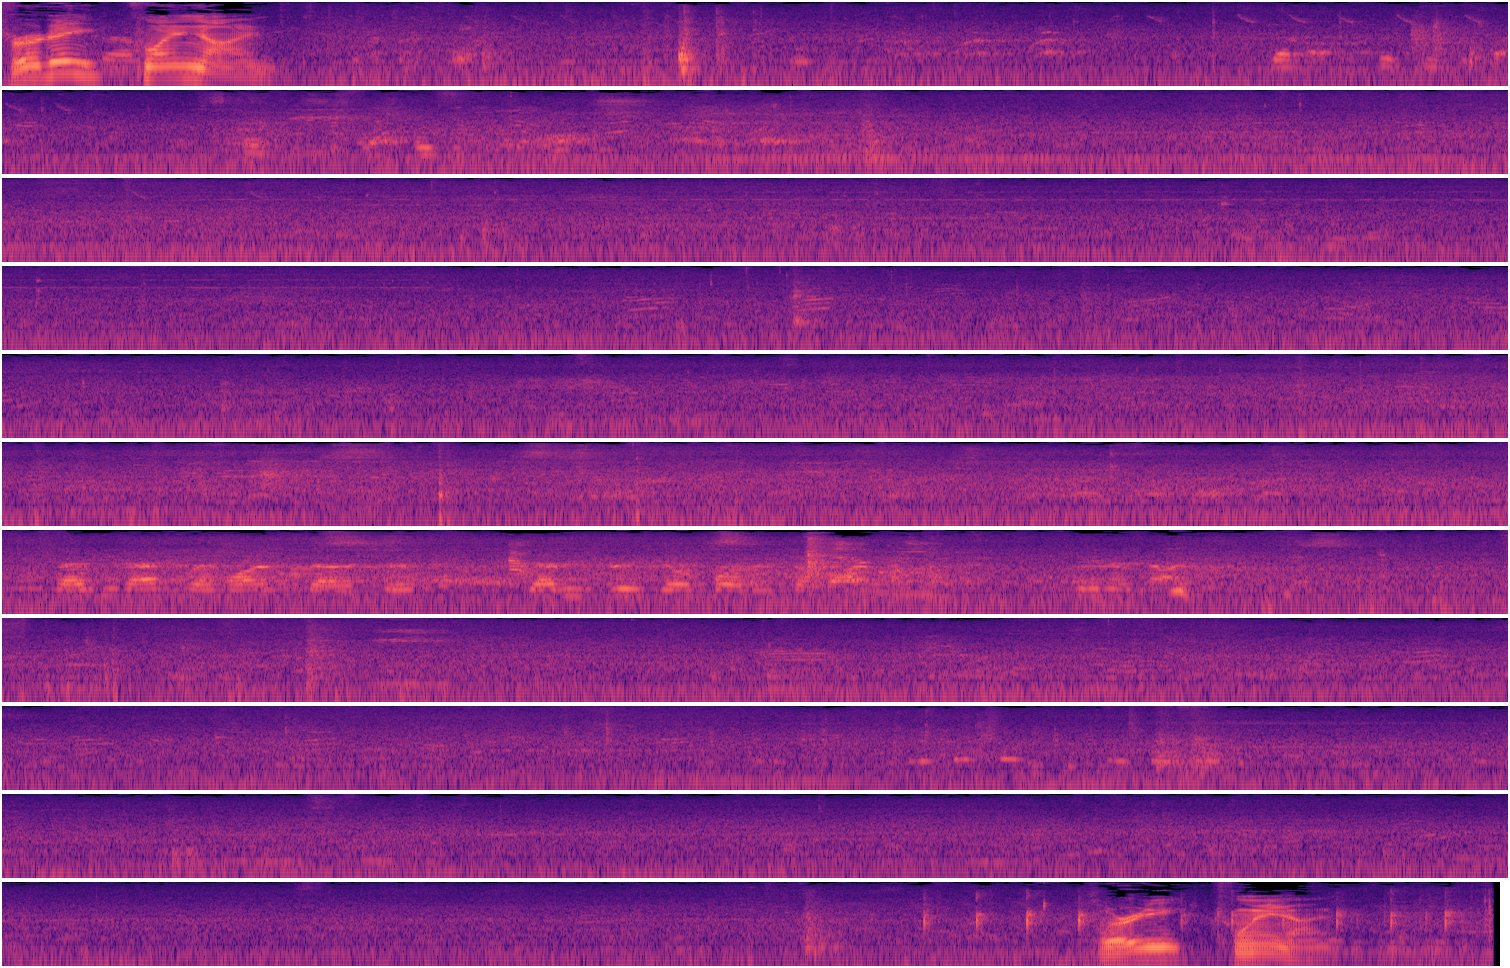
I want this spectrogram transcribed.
30, 29. 99.1 Stavanger, Debbie 3, Gilford, and Savant, 8 and 9. Thirty, twenty-nine.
